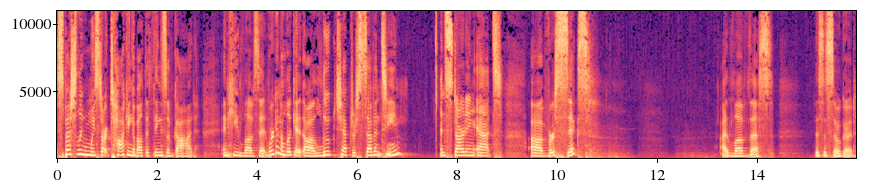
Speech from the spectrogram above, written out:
especially when we start talking about the things of God and He loves it. We're going to look at uh, Luke chapter 17 and starting at uh, verse 6. I love this. This is so good.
